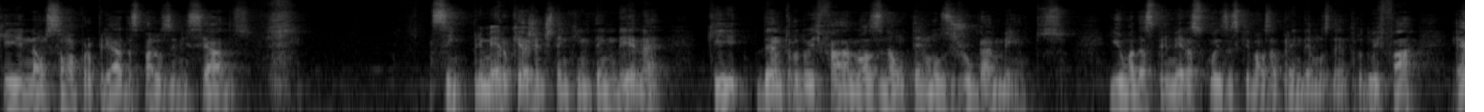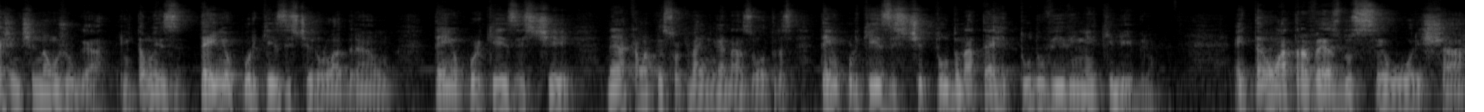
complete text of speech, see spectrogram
que não são apropriadas para os iniciados? Sim, primeiro que a gente tem que entender, né, que dentro do IFA nós não temos julgamentos. E uma das primeiras coisas que nós aprendemos dentro do IFA é a gente não julgar. Então tem o porquê existir o ladrão, tem o porquê existir né, aquela pessoa que vai enganar as outras, tem o porquê existir tudo na Terra e tudo vive em equilíbrio. Então, através do seu orixá,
